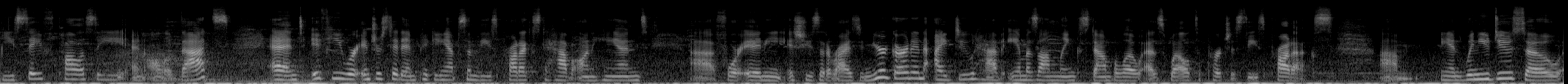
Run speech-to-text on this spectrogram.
Bee Safe policy, and all of that. And if you were interested in picking up some of these products to have on hand, uh, for any issues that arise in your garden, I do have Amazon links down below as well to purchase these products. Um, and when you do so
